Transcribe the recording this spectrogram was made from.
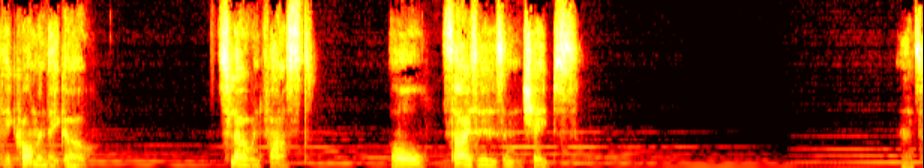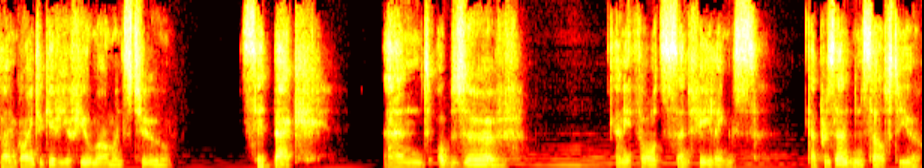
They come and they go, slow and fast all sizes and shapes. And so I'm going to give you a few moments to sit back and observe any thoughts and feelings that present themselves to you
